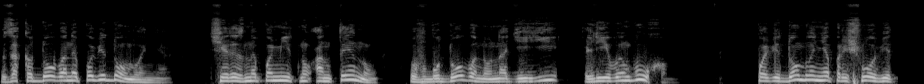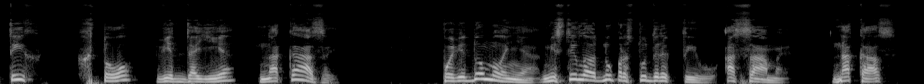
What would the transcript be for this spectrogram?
закодоване повідомлення через непомітну антенну, вбудовану над її лівим вухом. Повідомлення прийшло від тих, хто віддає накази. Повідомлення містило одну просту директиву, а саме наказ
